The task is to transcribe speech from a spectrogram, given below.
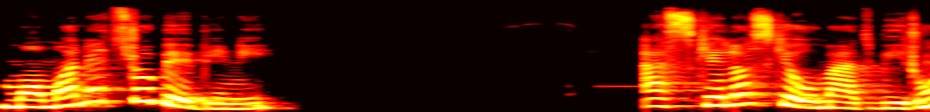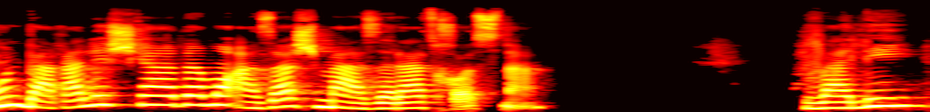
مامانت رو ببینی. از کلاس که اومد بیرون بغلش کردم و ازش معذرت خواستم. ولی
